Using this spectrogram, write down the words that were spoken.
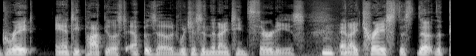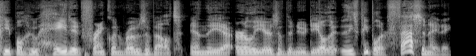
great anti-populist episode, which is in the 1930s, mm-hmm. and I trace this, the the people who hated Franklin Roosevelt in the uh, early years of the New Deal. These people are fascinating,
